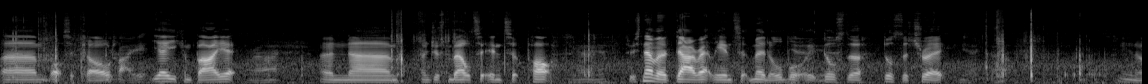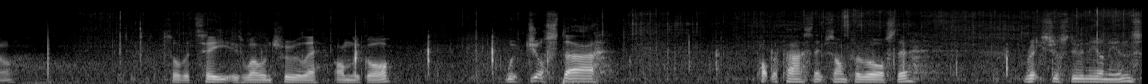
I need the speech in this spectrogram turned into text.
um, what's it called? It. Yeah, you can buy it Right. and um, and just melt it into the pot. Yeah, yeah. So it's never directly into the middle, but Yeah, it does the does the trick. Exactly. You know. So the tea is well and truly on the go. We've just uh, popped the parsnips on for roasting. Rick's just doing the onions,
